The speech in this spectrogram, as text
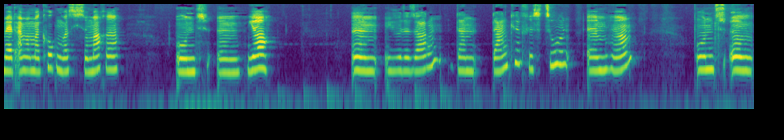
werde einfach mal gucken, was ich so mache. Und ähm, ja, ähm, ich würde sagen, dann danke fürs Zuhören. Und ähm,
